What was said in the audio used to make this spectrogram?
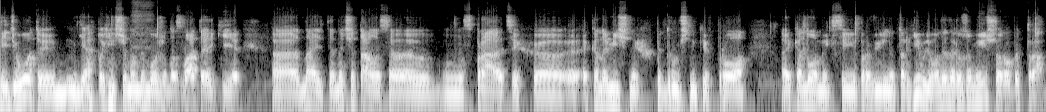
ідіоти. Я по-іншому не можу назвати, які е, знаєте, не читалися е, справ цих е, економічних підручників про економікс і про вільну торгівлю. Вони не розуміють, що робить Трамп.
